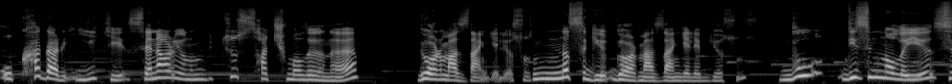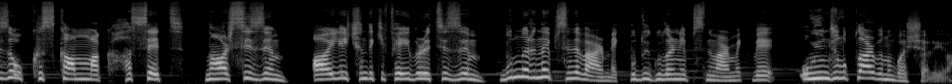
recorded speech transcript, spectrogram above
o kadar iyi ki senaryonun bütün saçmalığını görmezden geliyorsunuz. Nasıl görmezden gelebiliyorsunuz? Bu dizinin olayı size o kıskanmak, haset, narsizm, aile içindeki favoritizm bunların hepsini vermek, bu duyguların hepsini vermek ve oyunculuklar bunu başarıyor.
